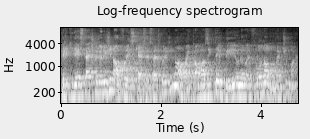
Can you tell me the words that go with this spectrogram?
que ele queria a estética de original. Eu falei, esquece a estética original, vai entrar umas ITB, o negócio. Ele falou, não, mete marcha.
